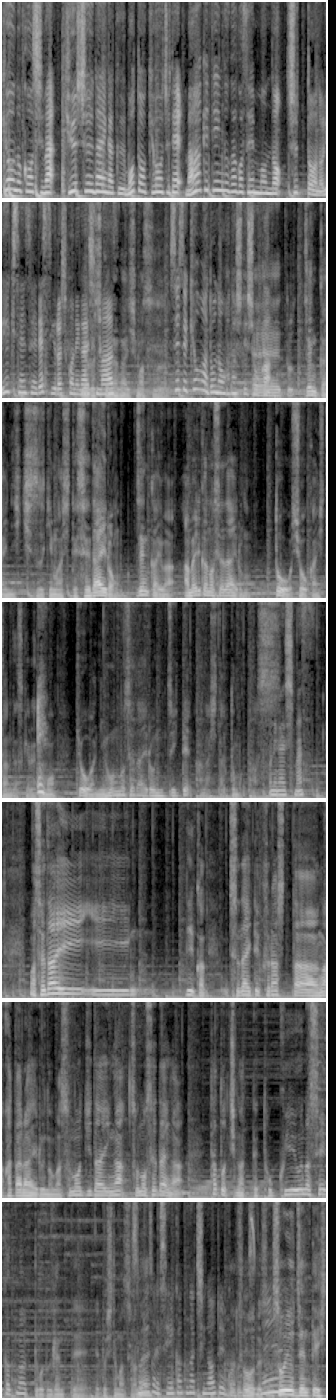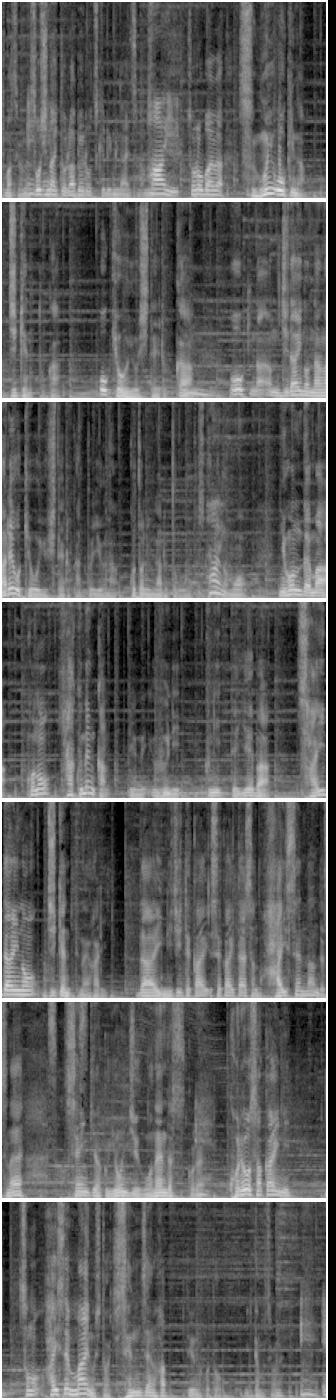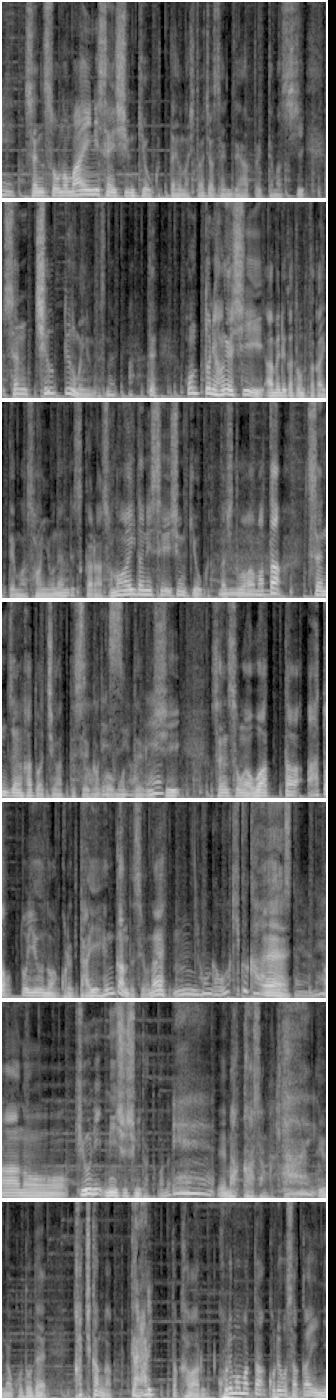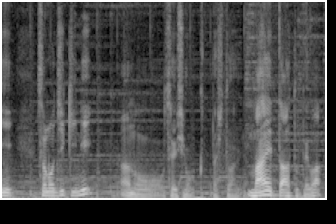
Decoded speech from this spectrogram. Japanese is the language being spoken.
今日の講師は九州大学元教授でマーケティングがご専門の出頭則之先生です。よろしくお願いします。お願いします先生今日はどんなお話でしょうか、えーと、前回に引き続きまして世代論前回はアメリカの世代論等を紹介したんですけれども今日は日本の世代論について話したいと思ってます。お願いします。まあ世代っていうか世代的クラスターが語られるのはその時代がその世代が他と違って特有な性格があるってことを前提としてますよね。それぞれ性格が違うということですね。そうですそういう前提してますよね。そうしないとラベルをつける意味ないですもんね。はい、その場合はすごい大きな事件とかを共有しているか、うん、大きな時代の流れを共有しているかというようなことになると思うんですけれども、はい、日本でまあこの100年間っていうふうに国って言えば最大の事件っていうのはやはり第二次世界世界大戦の敗戦なんですね。す1945年ですこれ、ええ、これを境にその敗戦前の人たち戦前派っていうようなことを言ってますよね、ええ、戦争の前に青春期を送ったような人たちは戦前派と言ってますし戦中っていうのもいるんですね。で本当に激しいアメリカとの戦いってまあ34年ですからその間に青春期を送った人はまた戦前派とは違って性格を持っているし、ね、戦争が終わった後というのはこれ大変換ですよね。うん、日本が大きく変わりましたよね。えー、あの急に民主主義だとかね、えー、マッカーサーが来たっていうようなことで、はい、価値観がガラリッと変わる。これもまたこれを境にその時期にあの精神を送った人は前と後では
